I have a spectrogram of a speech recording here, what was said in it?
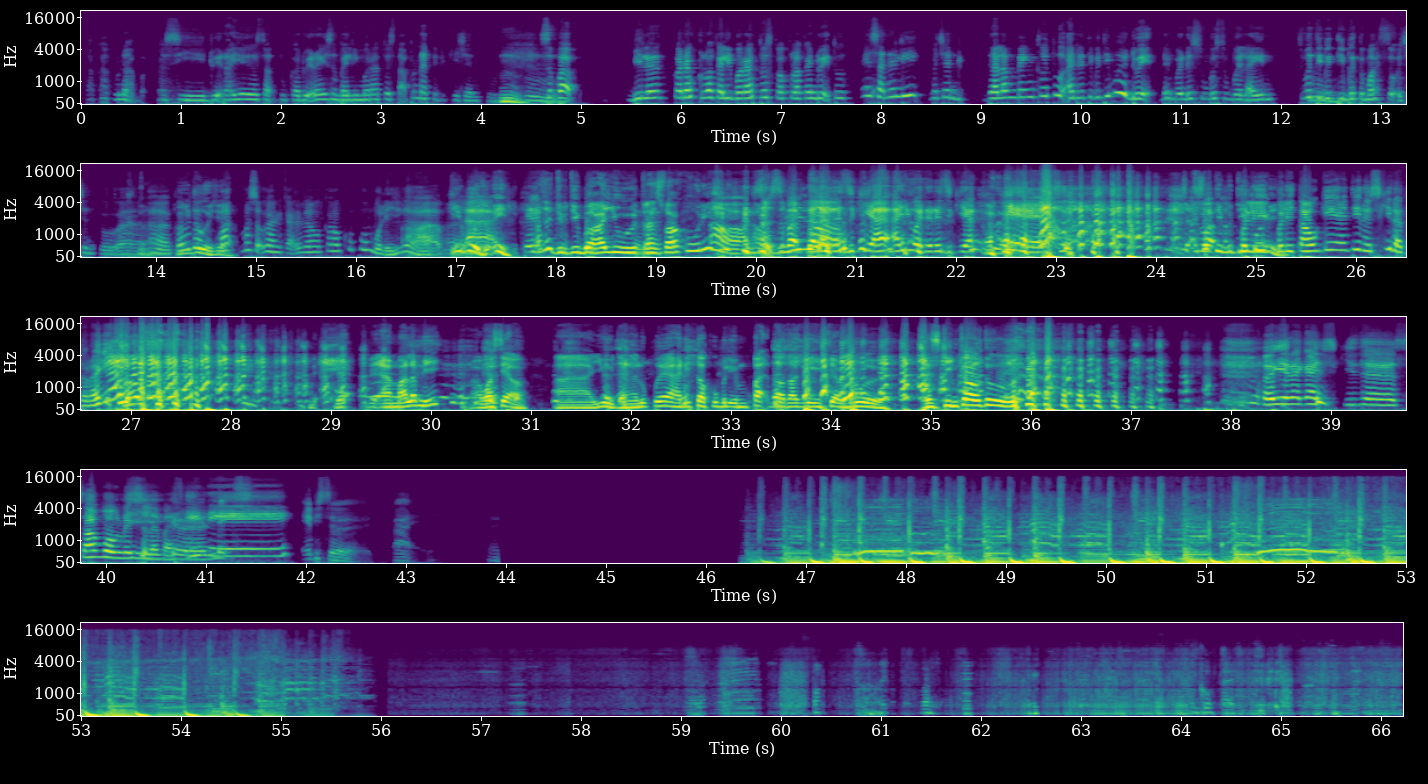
takkan aku nak kasih duit raya tukar duit raya sampai 500 tak pernah terfikir macam tu. Hmm. Hmm. Sebab bila kau dah keluarkan 500 kau keluarkan duit tu and suddenly macam dalam bank kau tu ada tiba-tiba duit daripada sumber-sumber lain semua Hmm. tiba-tiba termasuk macam tu ha. Ah, kalau Tiba tu je. ma- masukkan kat dalam kau aku pun boleh juga. Ah, okey Tiba lah, je. Eh, kita- masa tiba-tiba Ayu transfer aku ni? Ah, so, sebab dalam rezeki Ayu ada rezeki aku eh. Yes. Sebab tiba-tiba beli ni? beli tauge nanti rezeki datang lagi. Ah, malam ni ah, wasiat tau. Ah, you jangan lupa ya hari tu aku beli empat tau instead of dua. Rezeki kau tu. okay lah guys, kita sambung lagi Selepas ke ini next episode.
